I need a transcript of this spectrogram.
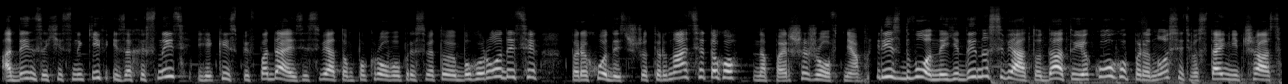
А День захисників і захисниць, який співпадає зі святом Покрову Пресвятої Богородиці, переходить з 14 на 1 жовтня. Різдво не єдине свято, дату якого переносять в останній час.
